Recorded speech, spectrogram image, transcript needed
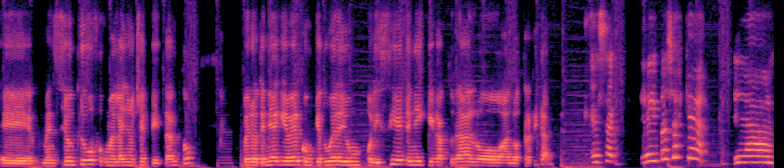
eh, mención que hubo fue como en el año ochenta y tanto, pero tenía que ver con que tú eras un policía y tenías que capturar a, los- a los traficantes. Exacto. Lo que pasa es que, la,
